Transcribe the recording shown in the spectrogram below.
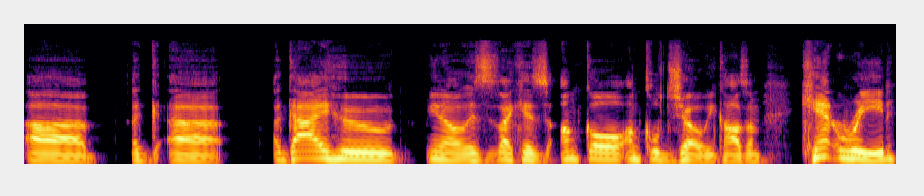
uh a uh, a guy who you know is like his uncle uncle joe he calls him can't read.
